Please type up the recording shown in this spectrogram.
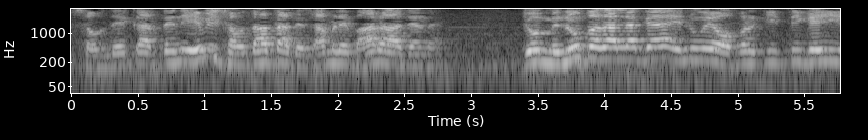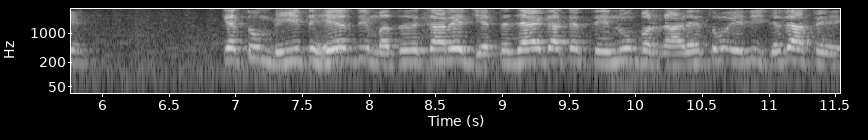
ਸੌਦੇ ਕਰਦੇ ਨੇ, ਇਹ ਵੀ ਸੌਦਾ ਤੁਹਾਡੇ ਸਾਹਮਣੇ ਬਾਹਰ ਆ ਜਾਣਾ। ਜੋ ਮੈਨੂੰ ਪਤਾ ਲੱਗਾ, ਇਹਨੂੰ ਇਹ ਆਫਰ ਕੀਤੀ ਗਈ ਹੈ ਕਿ ਤੂੰ ਮੀਤ ਹੇਰ ਦੀ ਮਦਦ ਕਰ ਜਿੱਤ ਜਾਏਗਾ ਤੇ ਤੈਨੂੰ ਬਰਨਾਲੇ ਤੋਂ ਇਹਦੀ ਜਗ੍ਹਾ ਤੇ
